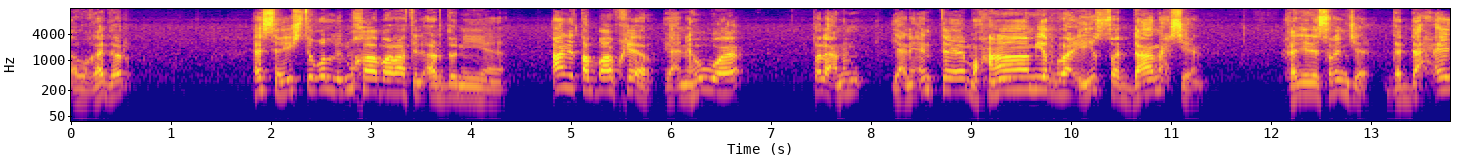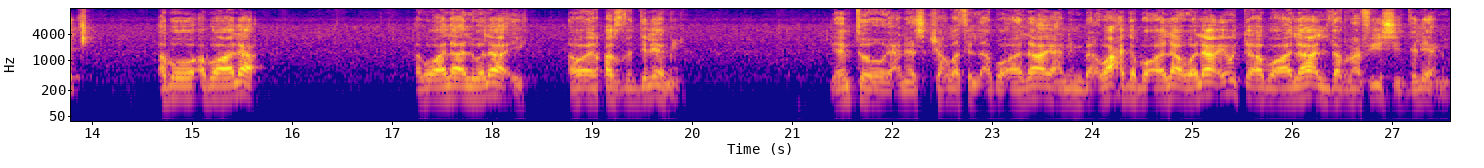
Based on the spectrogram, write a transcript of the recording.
أو غدر هسه يشتغل للمخابرات الأردنية. أنا طباب خير يعني هو طلع من يعني أنت محامي الرئيس صدام حسين. خليل سرنجة ددحج أبو أبو آلاء أبو آلاء الولائي أو قصد الدليمي. لأن أنتم يعني شغلة الأبو آلاء يعني واحد أبو آلاء ولائي وأنت أبو آلاء الدرنفيسي الدليمي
